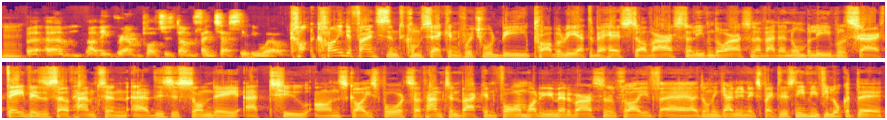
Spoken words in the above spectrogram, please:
mm. but um, I think Graham Potter's done fantastically well. kind of fancies him to come second, which would be probably at the behest of Arsenal, even though Arsenal have had an unbelievable start. They visit Southampton. Uh, this is Sunday at 2 on Sky Sports. Southampton back in form. What have you made of Arsenal, Clive? Uh, I don't think anyone expected this. And even if you look at the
